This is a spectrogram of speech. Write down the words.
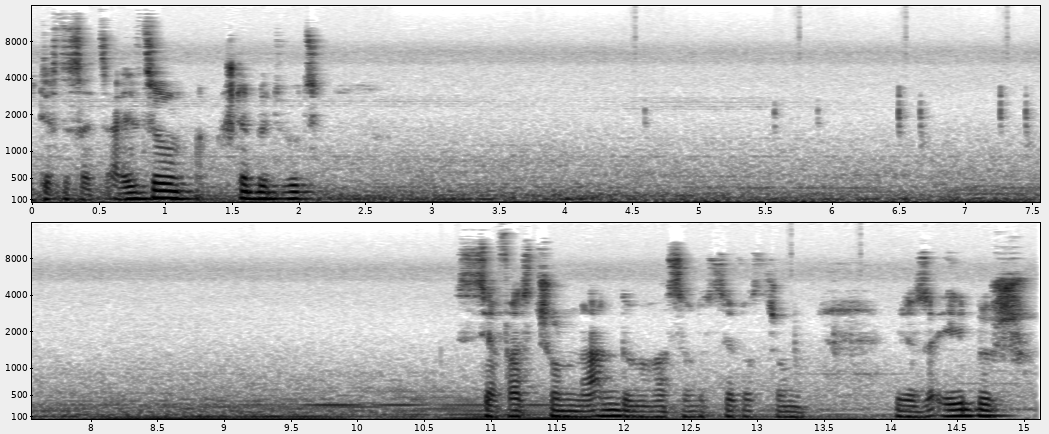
Nicht, dass das als alte abgestempelt wird. Das ist ja fast schon eine andere Rasse. Das ist ja fast schon wieder so elbisch,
